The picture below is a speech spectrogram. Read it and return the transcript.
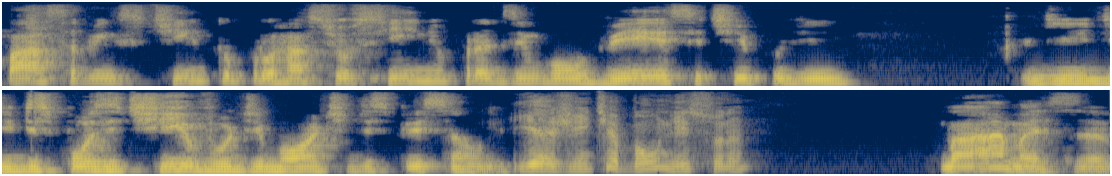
passa do instinto para o raciocínio para desenvolver esse tipo de, de, de, dispositivo de morte de expressão. Né? E a gente é bom nisso, né? Ah, mas a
